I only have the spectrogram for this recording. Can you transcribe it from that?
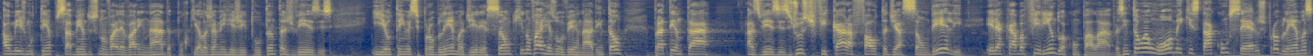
ao mesmo tempo sabendo isso não vai levar em nada, porque ela já me rejeitou tantas vezes e eu tenho esse problema de ereção que não vai resolver nada. Então, para tentar às vezes justificar a falta de ação dele, ele acaba ferindo-a com palavras. Então é um homem que está com sérios problemas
